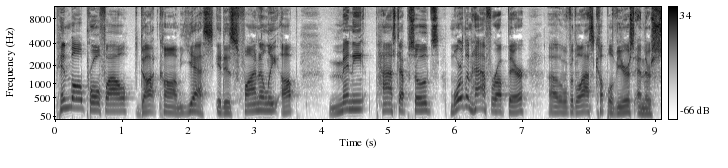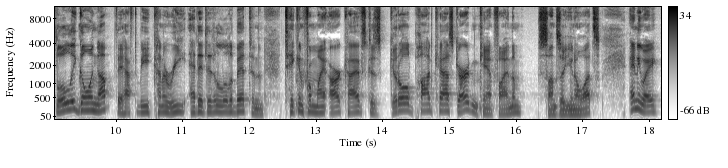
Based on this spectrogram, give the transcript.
pinballprofile.com. Yes, it is finally up many past episodes, more than half are up there uh, over the last couple of years, and they're slowly going up. They have to be kind of re edited a little bit and taken from my archives because good old Podcast Garden can't find them. Sons of you know what's. Anyway,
